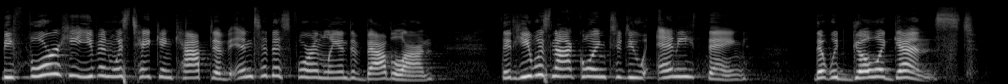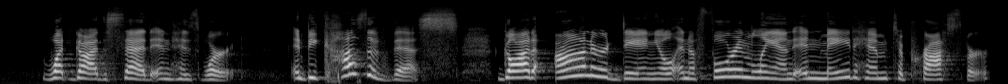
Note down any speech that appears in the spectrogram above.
before he even was taken captive into this foreign land of Babylon that he was not going to do anything that would go against what God said in his word. And because of this, God honored Daniel in a foreign land and made him to prosper.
